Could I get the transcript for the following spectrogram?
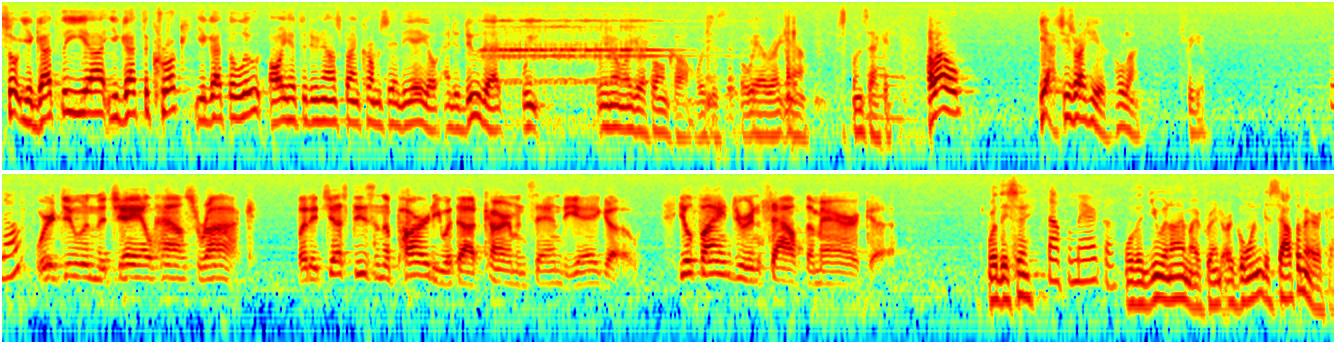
So you got the uh, you got the crook, you got the loot. All you have to do now is find Carmen Sandiego, and to do that, we we normally get a phone call, which is what we have right now. Just one second. Hello? Yeah, she's right here. Hold on. It's for you. Hello? We're doing the jailhouse rock, but it just isn't a party without Carmen Sandiego. You'll find her in South America. What'd they say? South America. Well, then you and I, my friend, are going to South America.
